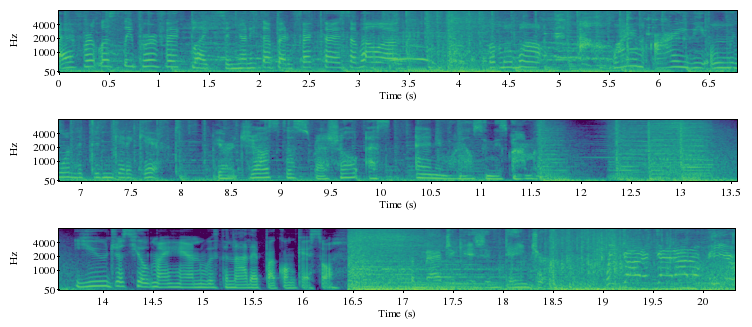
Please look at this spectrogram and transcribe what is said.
effortlessly perfect like Señorita Perfecta Isabella. But Mama, why am I the only one that didn't get a gift? You're just as special as anyone else in this family. You just healed my hand with an arepa con queso. The magic is in danger. We gotta get out of here!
